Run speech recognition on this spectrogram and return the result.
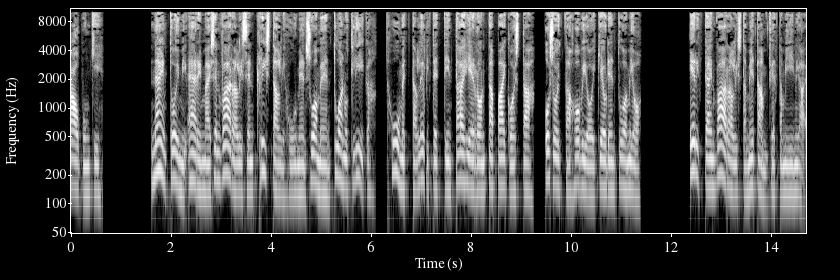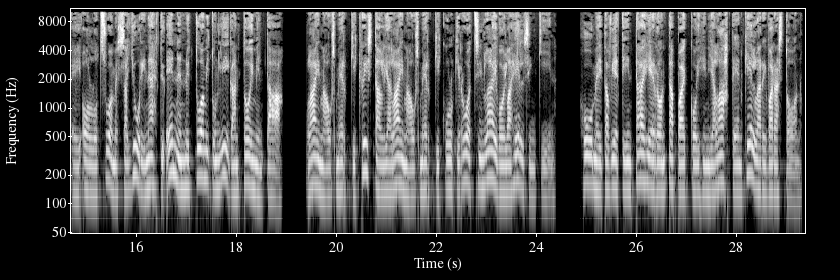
kaupunki. Näin toimi äärimmäisen vaarallisen kristallihuumeen Suomeen tuonut liiga. Huumetta levitettiin Taihieron tapaikoista, osoittaa hovioikeuden tuomio. Erittäin vaarallista metamfetamiinia ei ollut Suomessa juuri nähty ennen nyt tuomitun liigan toimintaa. Lainausmerkki Kristallia lainausmerkki kulki Ruotsin laivoilla Helsinkiin. Huumeita vietiin Taihieron tapaikkoihin ja Lahteen kellarivarastoon.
